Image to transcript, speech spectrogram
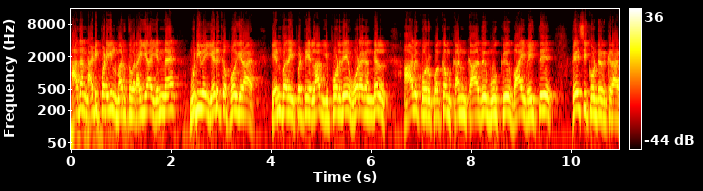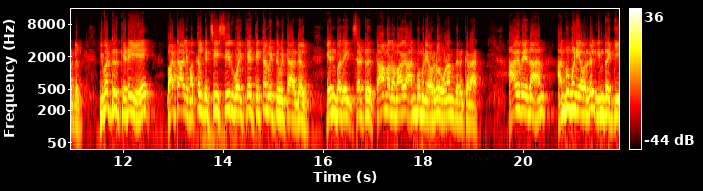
அதன் அடிப்படையில் மருத்துவர் ஐயா என்ன முடிவை எடுக்கப் போகிறார்? என்பதை பற்றியெல்லாம் இப்பொழுதே ஊடகங்கள் ஆளுக்கு ஒரு பக்கம் கண் காது மூக்கு வாய் வைத்து பேசிக் கொண்டிருக்கிறார்கள். இவற்றுக்கிடையே பாட்டாளி மக்கள் கட்சி சீர்குலைக்க திட்டமிட்டு விட்டார்கள் என்பதை சற்று தாமதமாக அன்புமணி அவர்கள் உணர்ந்திருக்கிறார். ஆகவேதான் அன்புமணி அவர்கள் இன்றைக்கு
